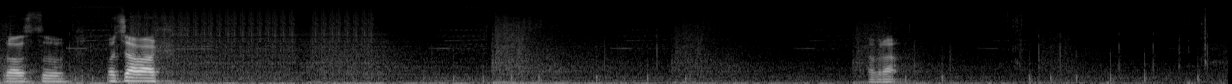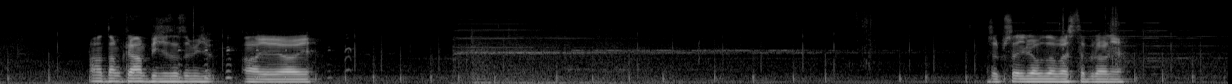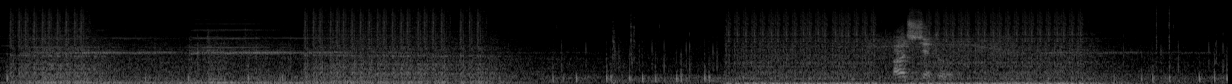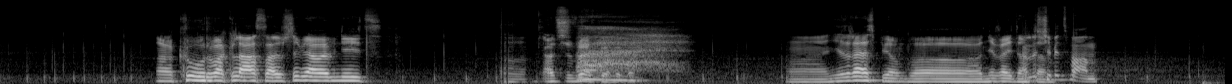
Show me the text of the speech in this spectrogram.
Po prostu po ciałach. Dobra. A tam kampi się za tymi... Ajajaj. Muszę przeloadować te bronie. Chodźcie tu. O kurwa klasa, już nie miałem nic. Ale się zlepią chyba. E, Nie zrespią, bo nie wejdą Ale z tam. ciebie dzban.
